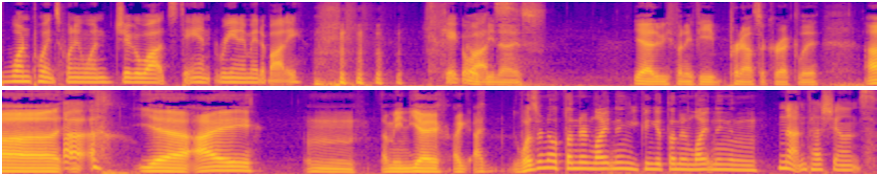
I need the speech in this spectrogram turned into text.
1.21 gigawatts to an- reanimate a body. gigawatts. That would be nice. Yeah, it'd be funny if he pronounced it correctly. Uh, yeah, I. Mm, I mean, yeah, I, I was there no thunder and lightning. You can get thunder and lightning and Not in pestilence.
